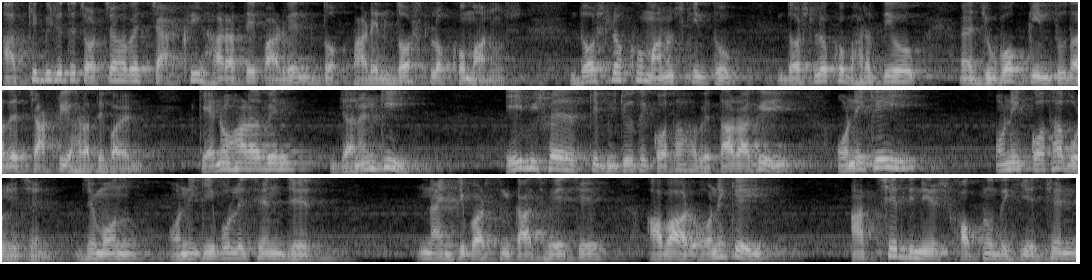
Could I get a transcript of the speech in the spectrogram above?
আজকে ভিডিওতে চর্চা হবে চাকরি হারাতে পারবেন পারেন দশ লক্ষ মানুষ। দশ লক্ষ মানুষ কিন্তু, দশ লক্ষ ভারতীয় যুবক কিন্তু তাদের চাকরি হারাতে পারেন। কেন হারাবেন? জানেন কি? এই বিষয়ে আজকে ভিডিওতে কথা হবে। তার আগেই অনেকেই অনেক কথা বলেছেন। যেমন অনেকেই বলেছেন যে নাইনটি পার্সেন্ট কাজ হয়েছে। আবার অনেকেই আচ্ছের দিনের স্বপ্ন দেখিয়েছেন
